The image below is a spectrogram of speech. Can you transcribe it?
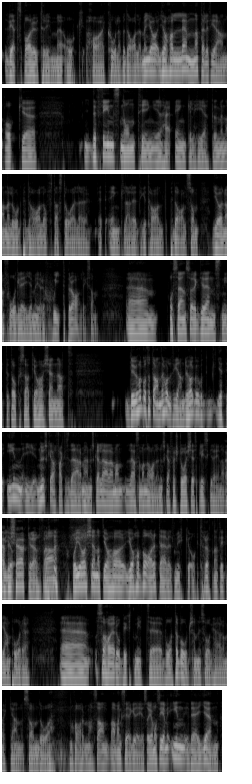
vet, spara utrymme och ha coola pedaler. Men jag, jag har lämnat det lite grann och det finns någonting i den här enkelheten med en analog pedal oftast då, eller ett enklare digitalt pedal som gör några få grejer men gör det skitbra liksom. Ehm, och sen så är det gränssnittet också, att jag har känner att du har gått åt andra hållet grann. Du har gått, gett dig in i, nu ska jag faktiskt lära mig här, nu ska jag lära man, läsa manualen, nu ska jag förstå Chess Bliss-grejerna. Jag Och försöker i alla fall. Ja, och jag känner att jag har, jag har varit där väldigt mycket och tröttnat lite grann på det. Eh, så har jag då byggt mitt eh, våta bord som ni såg här om veckan som då har massa av- avancerade grejer. Så jag måste ge mig in i det igen.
